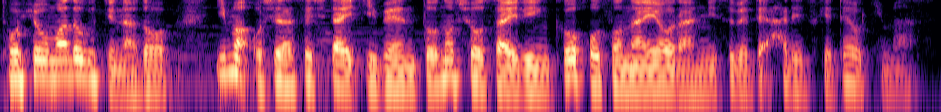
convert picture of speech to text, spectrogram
投票窓口など、今お知らせしたいイベントの詳細リンクを放送内容欄にすべて貼り付けておきます。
